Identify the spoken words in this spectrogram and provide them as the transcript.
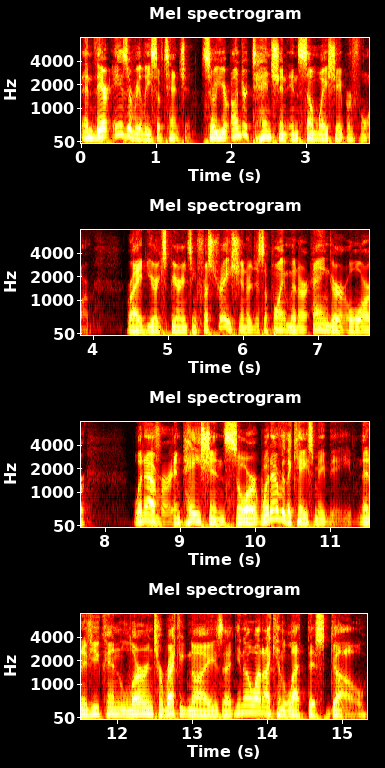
And there is a release of tension. So you're under tension in some way, shape or form right? You're experiencing frustration or disappointment or anger or whatever, impatience or whatever the case may be. And if you can learn to recognize that, you know what, I can let this go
